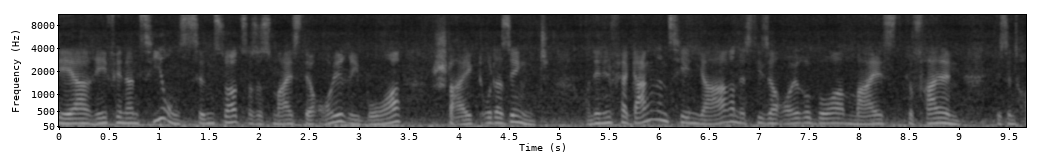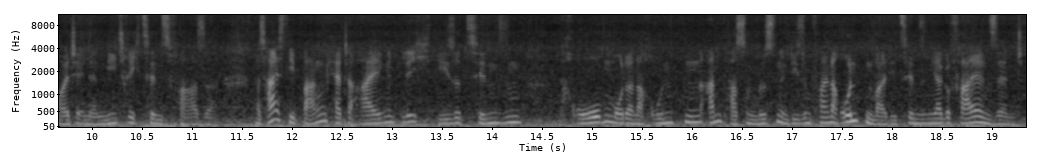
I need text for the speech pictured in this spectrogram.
der Refinanzierungszinssatz, das ist meist der Euribor, steigt oder sinkt. Und in den vergangenen zehn Jahren ist dieser Euribor meist gefallen. Wir sind heute in der Niedrigzinsphase. Das heißt, die Bank hätte eigentlich diese Zinsen nach oben oder nach unten anpassen müssen, in diesem Fall nach unten, weil die Zinsen ja gefallen sind.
